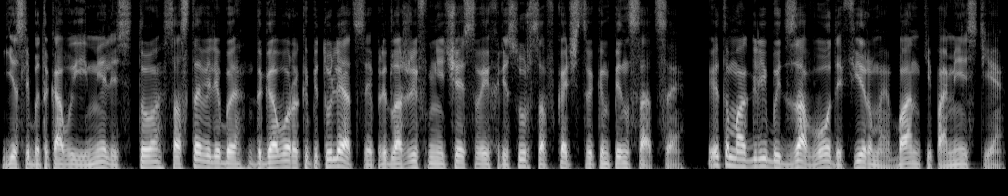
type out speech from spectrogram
Если бы таковые имелись, то составили бы договор о капитуляции, предложив мне часть своих ресурсов в качестве компенсации. Это могли быть заводы, фирмы, банки, поместья.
